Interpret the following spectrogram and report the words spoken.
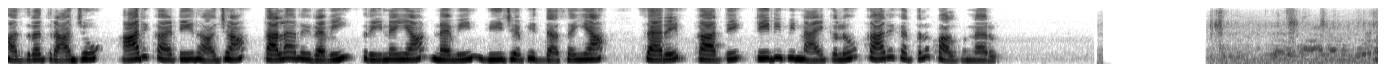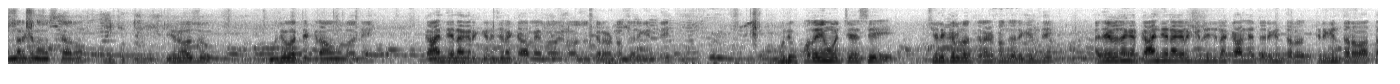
హజరత్ రాజు ఆరికాటి రాజా తలారి రవి శ్రీనయ్య నవీన్ బీజేపీ దసయ్య షరీఫ్ కార్తీక్ టీడీపీ నాయకులు కార్యకర్తలు పాల్గొన్నారు. అందరికీ నమస్కారం. ఈరోజు ముదివర్తి గ్రామంలోని గాంధీనగర్ గిరిజన కాలనీలో ఈరోజు తిరగటం జరిగింది. ముది ఉదయం వచ్చేసి చిలికల్లో తిరగటం జరిగింది. అదేవిధంగా గాంధీనగర్ గిరిజన కాలనీ జరిగిన తర్వాత తిరిగిన తర్వాత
